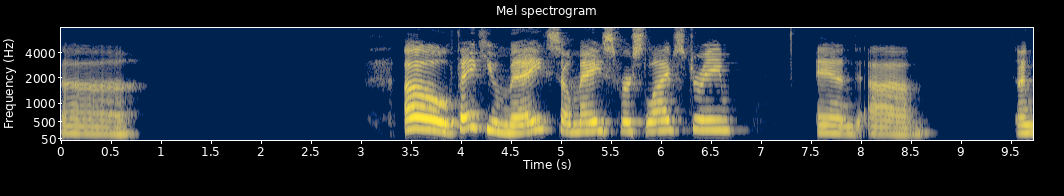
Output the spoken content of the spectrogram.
Uh, oh, thank you, May. So May's first live stream. And um, I'm,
